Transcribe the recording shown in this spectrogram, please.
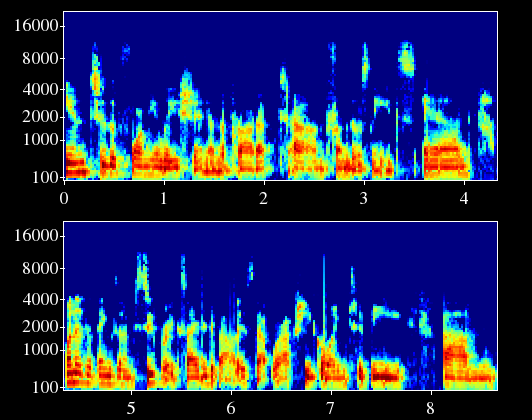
into the formulation and the product um, from those needs. And one of the things that I'm super excited about is that we're actually going to be um,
